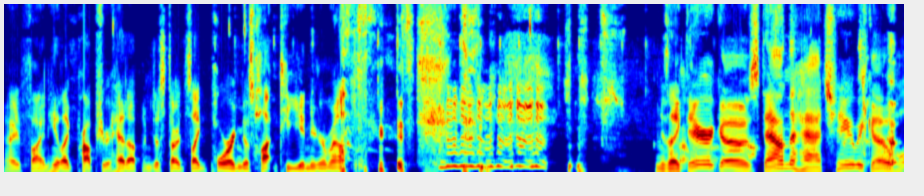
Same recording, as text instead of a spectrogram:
All right, fine. He like props your head up and just starts like pouring this hot tea into your mouth. He's like, there it goes, down the hatch. Here we go.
